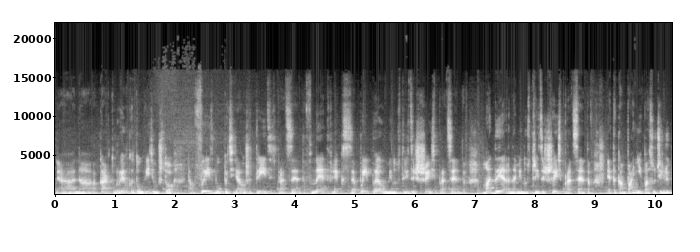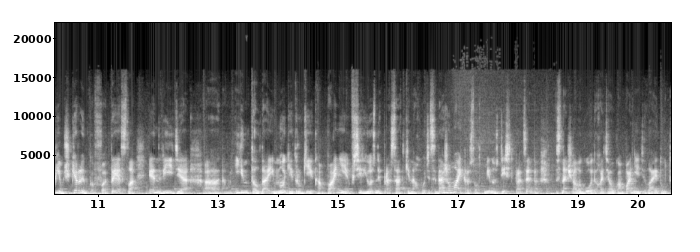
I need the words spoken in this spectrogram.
на карту рынка, то увидим, что там, Facebook потерял уже 30%, Netflix, PayPal минус 36%, Moderna минус 36%. Это компании, по сути, любимчики рынков. Tesla, Nvidia, там, Intel да, и многие другие компании в серьезной просадке находятся. Даже Microsoft минус 10% с начала года, хотя у компании дела идут,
